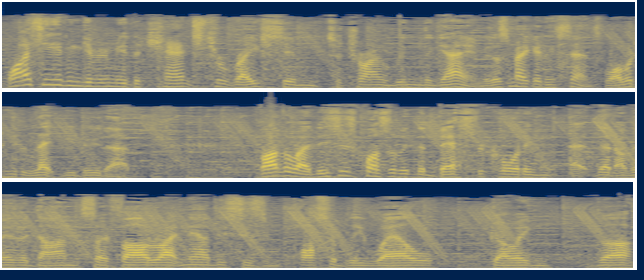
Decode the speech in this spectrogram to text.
Why is he even giving me the chance to race him to try and win the game? It doesn't make any sense. Why would he let you do that? By the way, this is possibly the best recording uh, that I've ever done so far right now. This is impossibly well going the...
